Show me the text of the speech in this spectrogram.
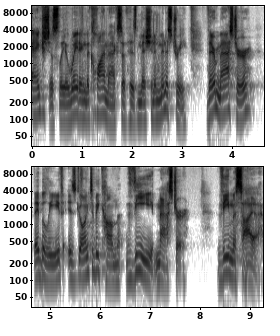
anxiously awaiting the climax of his mission and ministry. Their master, they believe, is going to become the master, the Messiah.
